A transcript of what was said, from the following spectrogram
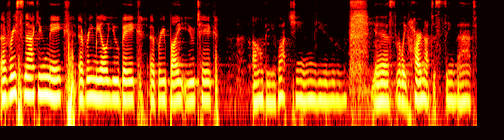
Every snack you make, every meal you bake, every bite you take, I'll be watching you. Yes, really hard not to sing that.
